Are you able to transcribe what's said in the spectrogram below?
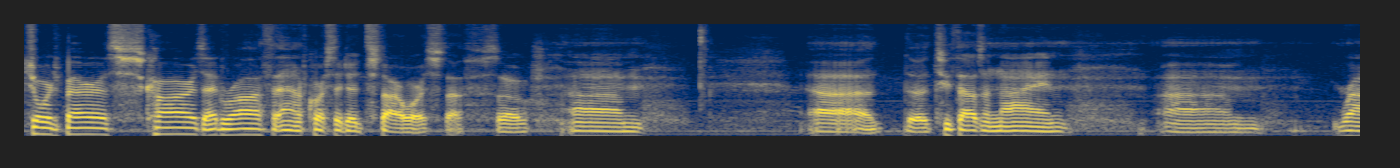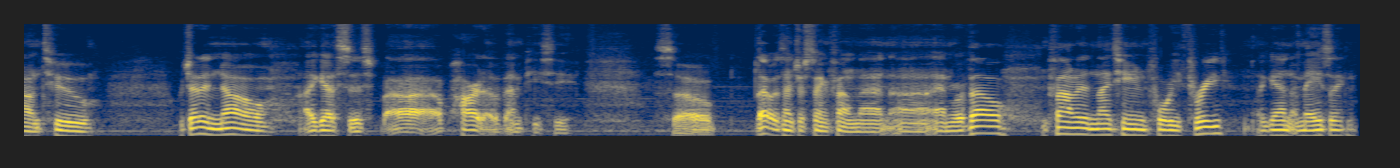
George Barris cars, Ed Roth, and of course they did Star Wars stuff. So um, uh, the 2009 um, round two which I didn't know, I guess, is uh, a part of MPC. So that was interesting, found that. Uh, and Revell, founded in 1943, again, amazing.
